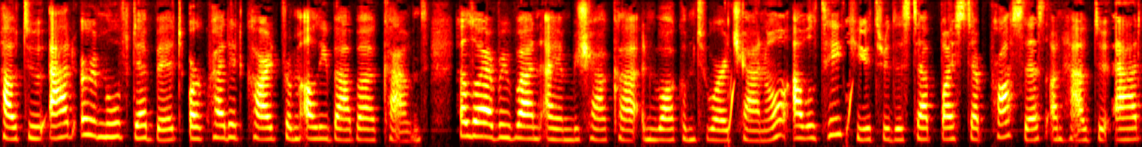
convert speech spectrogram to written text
How to add or remove debit or credit card from Alibaba account. Hello everyone, I am Bishaka and welcome to our channel. I will take you through the step-by-step -step process on how to add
